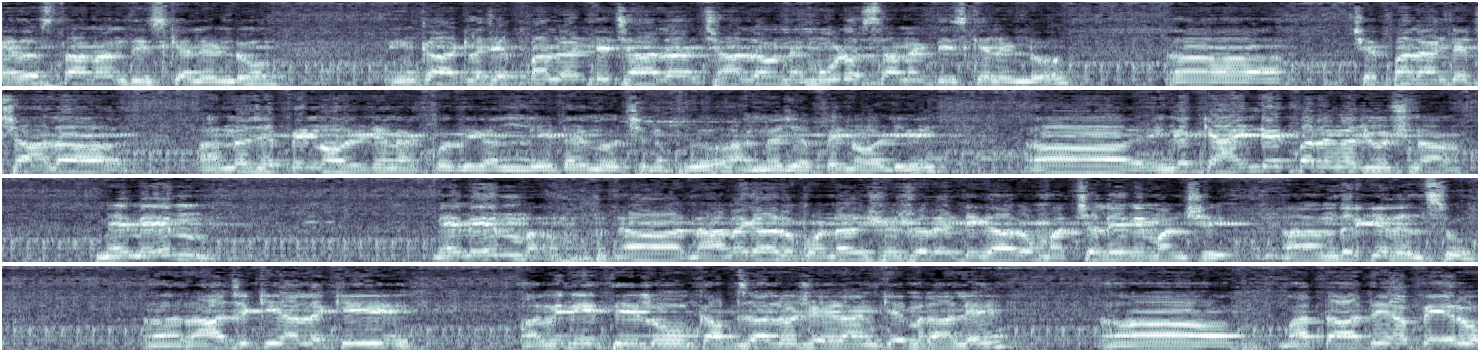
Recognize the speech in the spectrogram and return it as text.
ఐదో స్థానాన్ని తీసుకెళ్ళిండు. ఇంకా అట్లా చెప్పాలంటే చాలా చాలా ఉన్నాయి. మూడో స్థానానికి తీసుకెళ్ళిండు. చెప్పాలంటే చాలా అన్న చెప్పింది ఆల్రెడీ నాకు కొద్దిగా లేట్ అయింది వచ్చినప్పుడు. అన్న చెప్పింది ఆల్రెడీ ఇంకా క్యాండిడేట్ పరంగా చూసిన మేమేం మేమేం నాన్నగారు కొండ విశ్వేశ్వరరెడ్డి గారు మచ్చలేని మనిషి అందరికీ తెలుసు. రాజకీయాలకి అవినీతిలు కబ్జాలు చేయడానికి ఏం రాలే. మా తాతయ్య పేరు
